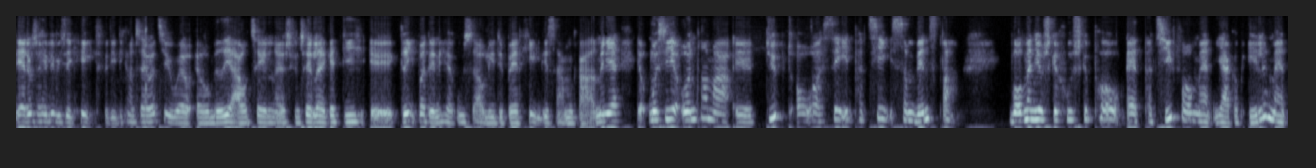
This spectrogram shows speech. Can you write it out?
Det er det jo så heldigvis ikke helt, fordi de konservative er jo, er jo med i aftalen, og jeg synes heller ikke, at de øh, griber den her usaglige debat helt i samme grad. Men jeg, jeg må sige, at jeg undrer mig øh, dybt over at se et parti som Venstre, hvor man jo skal huske på, at partiformand Jakob Ellemann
